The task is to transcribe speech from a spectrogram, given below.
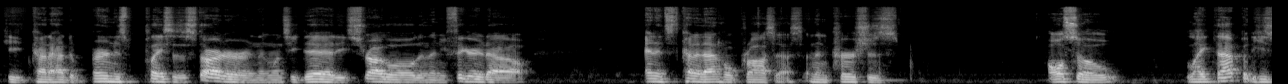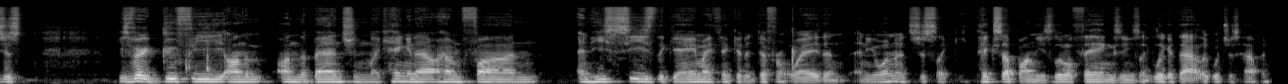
he kind of had to earn his place as a starter. And then once he did, he struggled, and then he figured it out. And it's kind of that whole process. And then Kersh is also like that, but he's just he's very goofy on the on the bench and like hanging out, having fun. And he sees the game, I think, in a different way than anyone. It's just like he picks up on these little things and he's like, look at that, look what just happened.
